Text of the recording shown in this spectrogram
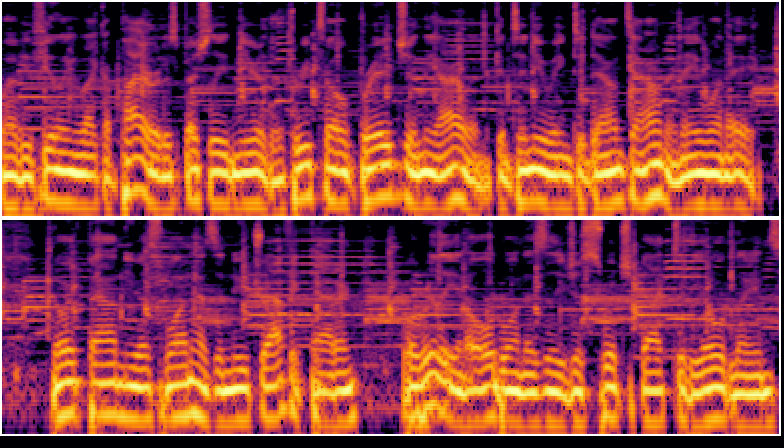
We'll have you feeling like a pirate, especially near the Three 312 Bridge and the island, continuing to downtown and A1A. Northbound US 1 has a new traffic pattern. Well, really an old one as they just switched back to the old lanes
